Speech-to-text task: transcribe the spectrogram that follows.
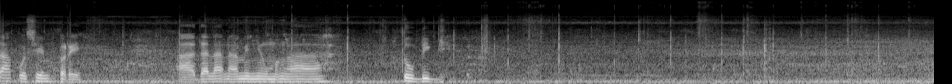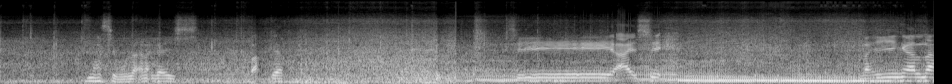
Tapos siyempre, ah, dala namin yung mga tubig. Nasimula na guys. Pakyat. Si IC. Nahingal na.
